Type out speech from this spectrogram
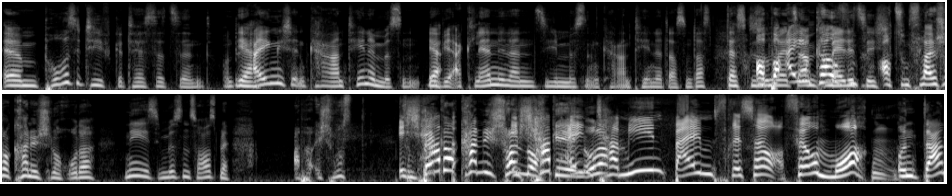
ähm, positiv getestet sind und Ja. eigentlich in Quarantäne müssen, Ja. wir erklären denen dann, sie müssen in Quarantäne das und das. Das Aber Gesundheitsamt einkaufen, meldet sich. Auch zum Fleischer kann ich noch, oder? Nee, sie müssen zu Hause bleiben. Aber ich muss, Ich Bäcker kann ich schon Ich noch habe gehen, einen oder? Termin beim Friseur für morgen. Und dann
